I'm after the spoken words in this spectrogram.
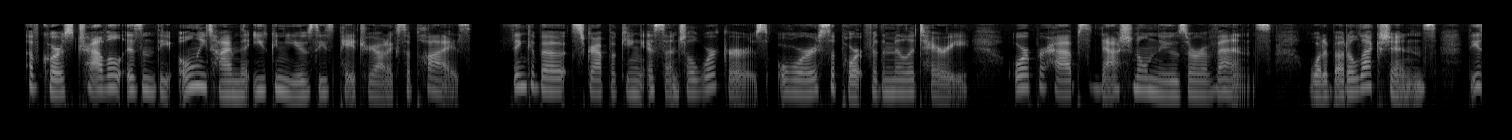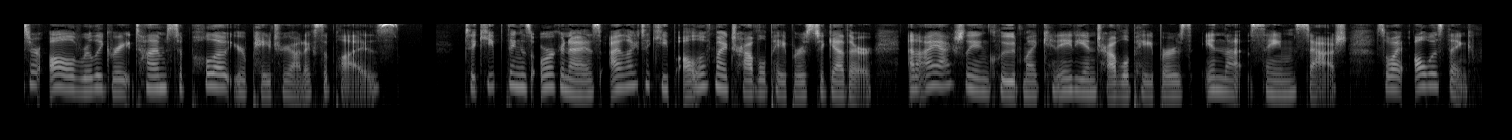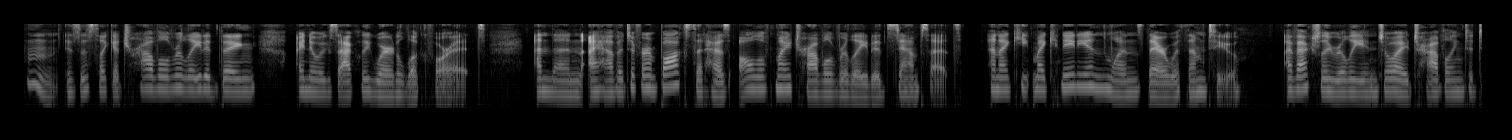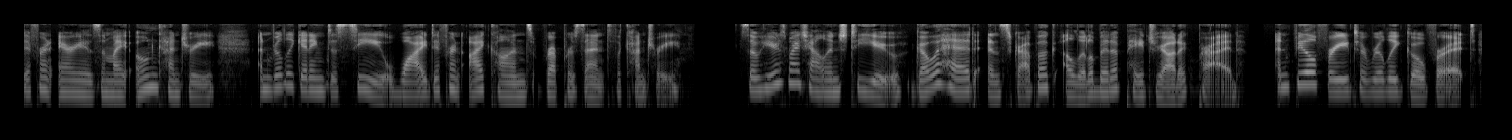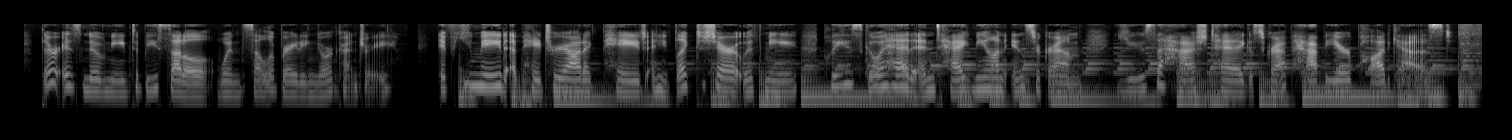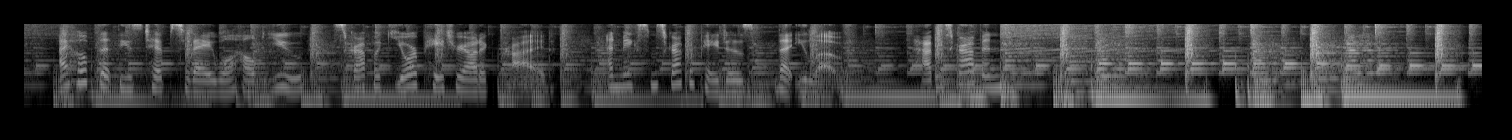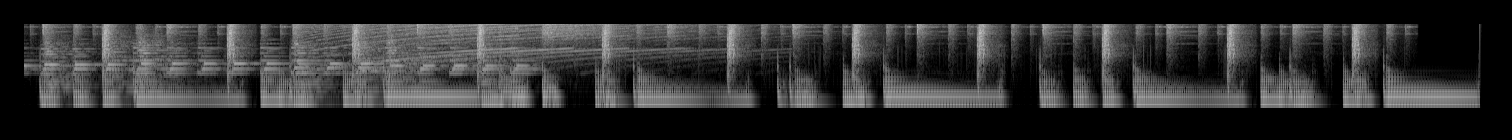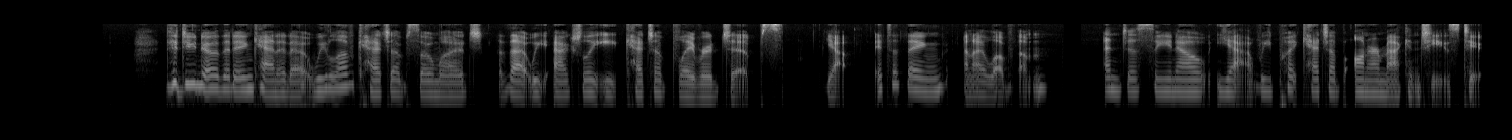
Of course, travel isn't the only time that you can use these patriotic supplies. Think about scrapbooking essential workers or support for the military or perhaps national news or events. What about elections? These are all really great times to pull out your patriotic supplies. To keep things organized, I like to keep all of my travel papers together, and I actually include my Canadian travel papers in that same stash. So I always think, hmm, is this like a travel related thing? I know exactly where to look for it. And then I have a different box that has all of my travel related stamp sets, and I keep my Canadian ones there with them too. I've actually really enjoyed traveling to different areas in my own country and really getting to see why different icons represent the country. So here's my challenge to you go ahead and scrapbook a little bit of patriotic pride. And feel free to really go for it. There is no need to be subtle when celebrating your country. If you made a patriotic page and you'd like to share it with me, please go ahead and tag me on Instagram. Use the hashtag ScrapHappierPodcast. I hope that these tips today will help you scrapbook your patriotic pride and make some scrapbook pages that you love. Happy scrapping! Did you know that in Canada we love ketchup so much that we actually eat ketchup flavored chips? Yeah, it's a thing and I love them. And just so you know, yeah, we put ketchup on our mac and cheese too.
